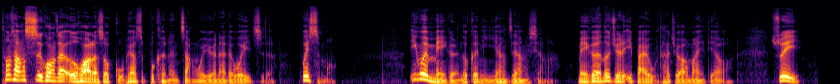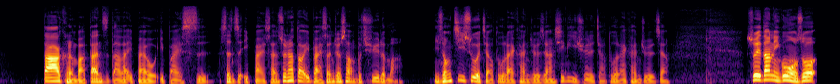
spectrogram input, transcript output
通常市况在恶化的时候，股票是不可能涨回原来的位置的。为什么？因为每个人都跟你一样这样想啊，每个人都觉得一百五他就要卖掉，所以。大家可能把单子打到一百五、一百四，甚至一百三，所以它到一百三就上不去了嘛。你从技术的角度来看就是这样，心理学的角度来看就是这样。所以当你跟我说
